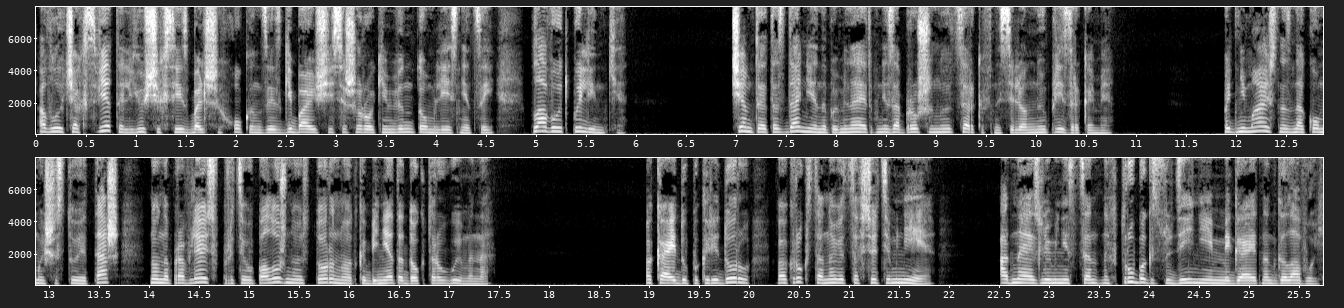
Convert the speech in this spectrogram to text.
а в лучах света, льющихся из больших окон за изгибающейся широким винтом лестницей, плавают пылинки. Чем-то это здание напоминает мне заброшенную церковь, населенную призраками. Поднимаюсь на знакомый шестой этаж, но направляюсь в противоположную сторону от кабинета доктора Уимена. Пока иду по коридору, вокруг становится все темнее. Одна из люминесцентных трубок с зудением мигает над головой.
